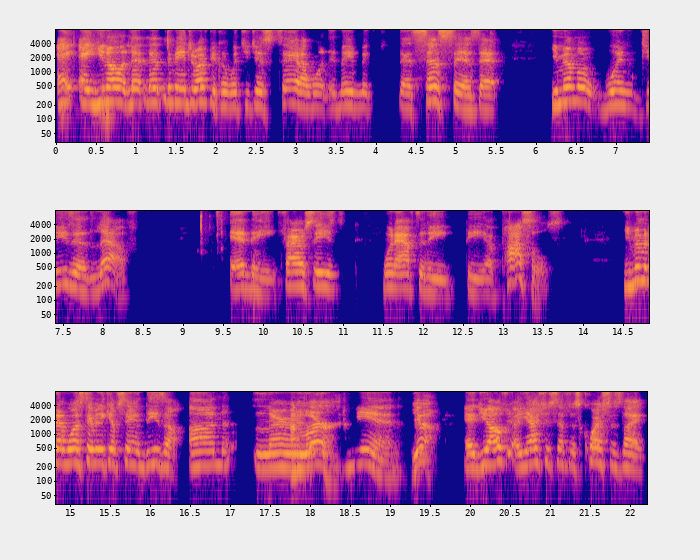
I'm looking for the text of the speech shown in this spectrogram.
Hey, hey, you know, let, let, let me interrupt you because what you just said, I want, it made me, that sense says that, you remember when Jesus left and the Pharisees went after the, the apostles? You remember that one statement he kept saying, these are unlearned Unlearned. men. Yeah. And you also, you ask yourself this questions like,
